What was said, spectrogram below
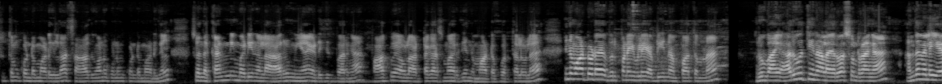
சுத்தம் கொண்ட மாடுகள் தான். சாதுவான குணம் கொண்ட மாடுகள். ஸோ இந்த கன்னி மடி நல்லா அருமையாக எடுக்குது பாருங்கள் பார்க்கவே அவ்வளோ அட்டகாசமாக இருக்குது இந்த மாட்டை பொறுத்தளவில். இந்த மாட்டோட விற்பனை விலை அப்படின்னு நம்ம பார்த்தோம்னா ரூபாய் அறுபத்தி நாலாயிரரூவா சொல்கிறாங்க அந்த விலையை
